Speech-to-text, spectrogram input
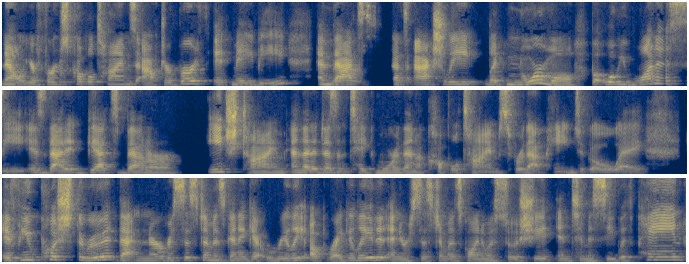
Now, your first couple times after birth, it may be, and that's that's actually like normal. But what we want to see is that it gets better each time and that it doesn't take more than a couple times for that pain to go away. If you push through it, that nervous system is going to get really upregulated and your system is going to associate intimacy with pain,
